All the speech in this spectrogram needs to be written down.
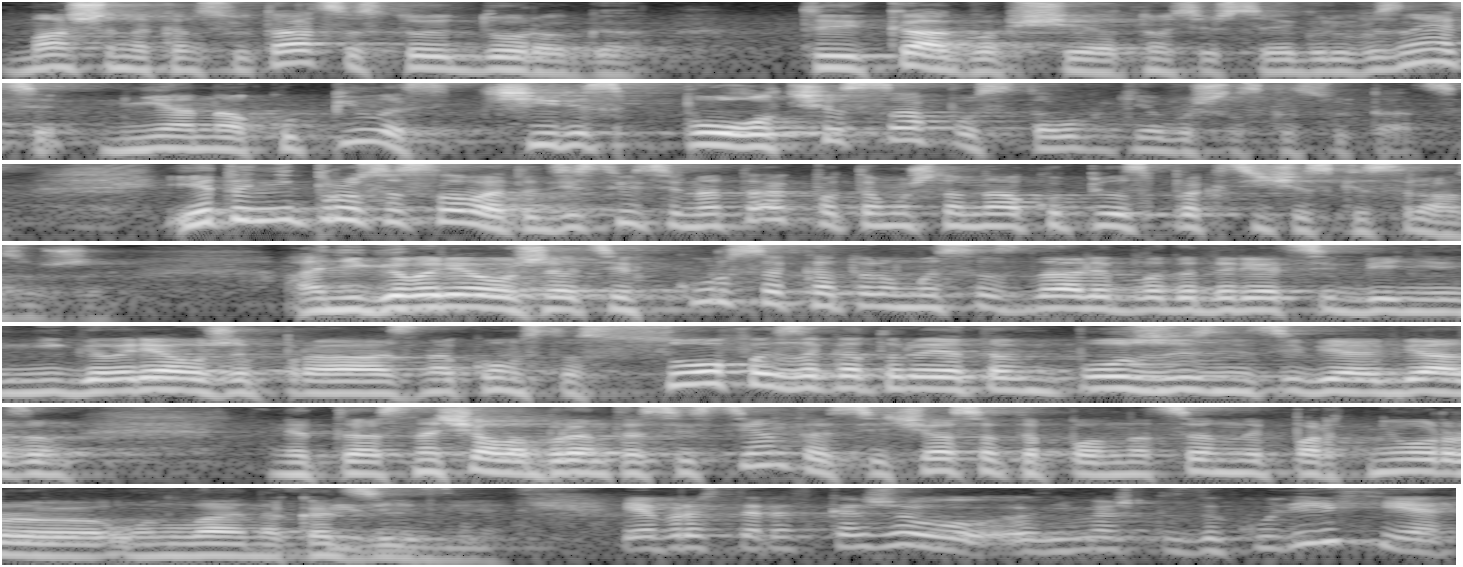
Машина консультация стоит дорого, ты как вообще относишься? Я говорю, вы знаете, мне она окупилась через полчаса после того, как я вышел с консультации. И это не просто слова, это действительно так, потому что она окупилась практически сразу же. А не говоря уже о тех курсах, которые мы создали благодаря тебе, не, не говоря уже про знакомство с Софой, за которое я там полжизни тебе обязан, это сначала бренд-ассистент, а сейчас это полноценный партнер э, онлайн-академии. Я просто расскажу немножко за кулисье.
